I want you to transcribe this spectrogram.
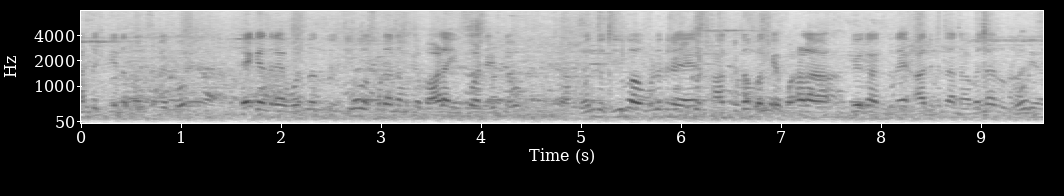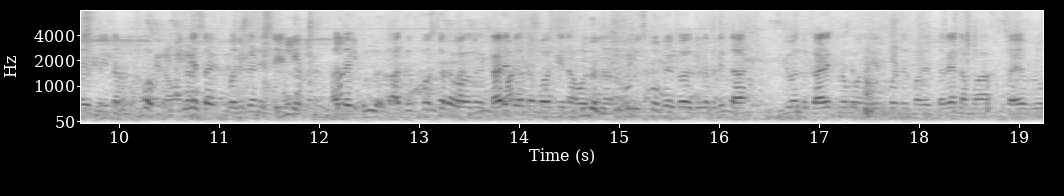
ಆಸಕ್ತಿಯನ್ನು ತೋರಿಸಬೇಕು. ಯಾಕೆಂದರೆ ಒಂದೊಂದು ಜೀವ ಕೂಡ ನಮಗೆ ಭಾಳ ಇಂಪಾರ್ಟೆಂಟು ಒಂದು ಜೀವ ಉಳಿದ್ರೆ ಆ ಕುಟುಂಬಕ್ಕೆ ಬಹಳ ಉಪಯೋಗ ಆಗ್ತದೆ. ಆದ್ದರಿಂದ ನಾವೆಲ್ಲರೂ ರೋಡ್ ಸೇಫ್ಟಿನ ತುಂಬ ಸೀರಿಯಸ್ ಆಗಿ ಪರಿಗಣಿಸಿ ಅದಕ್ಕೆ, ಅದಕ್ಕೋಸ್ಕರ ಕಾರ್ಯಕ್ರಮವಾಗಿ ನಾವು ಅದನ್ನು ರೂಢಿಸ್ಕೋಬೇಕಾಗಿರೋದ್ರಿಂದ ಈ ಒಂದು ಕಾರ್ಯಕ್ರಮವನ್ನು ಏರ್ಪಾಡು ಮಾಡಿರ್ತಾರೆ ನಮ್ಮ ಸಾಹೇಬರು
